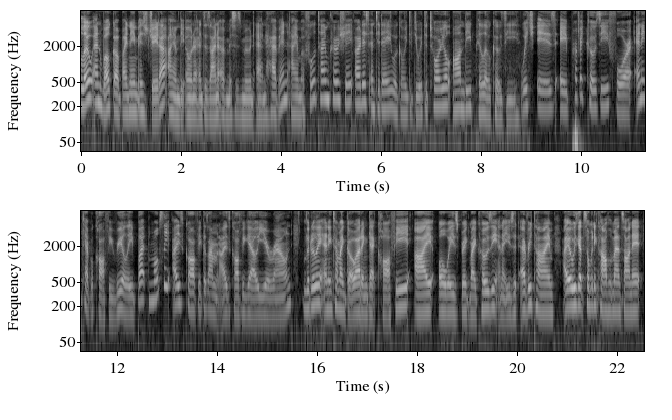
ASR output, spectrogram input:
Hello and welcome. My name is Jaida. I am the owner and designer of Mrs. Moon and Heaven. I am a full-time crochet artist and today we're going to do a tutorial on the Pillow Cozy, which is a perfect cozy for any type of coffee really, but mostly iced coffee because I'm an iced coffee gal year round. Literally anytime I go out and get coffee, I always bring my cozy and I use it every time. I always get so many compliments on it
